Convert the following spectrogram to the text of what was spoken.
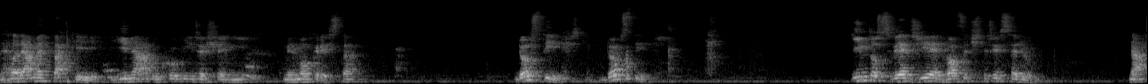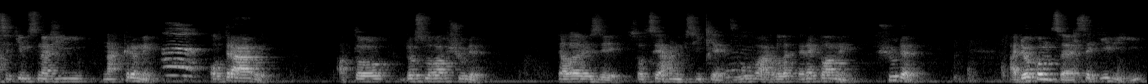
Nehledáme taky jiná duchovní řešení mimo Krista? Dost již s tím, dost již. Tímto svět žije 24-7. Nás se tím snaží nakrmit, otrávit. A to doslova všude. Televizi, sociální sítě, bulvár, reklamy, všude. A dokonce se diví,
